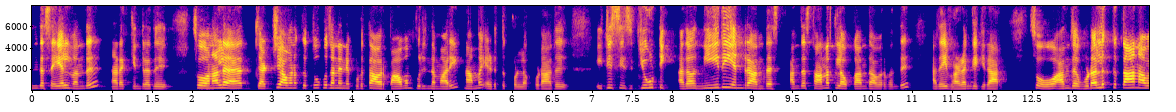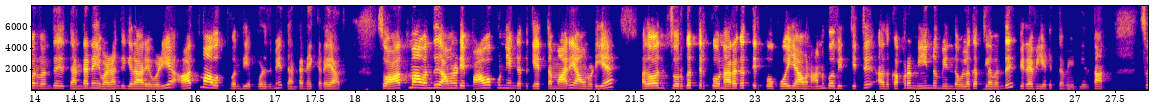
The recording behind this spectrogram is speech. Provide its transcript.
இந்த செயல் வந்து நடக்கின்றது. சோ அதனால ஜட்ஜி அவனுக்கு தூக்கு தண்டனை கொடுத்தா அவர் பாவம் புரிந்த மாதிரி நாம எடுத்துக்கொள்ள கூடாது இட் இஸ் இஸ் டியூட்டி அதாவது நீதி என்ற அந்த அந்த ஸ்தானத்துல உட்கார்ந்து அவர் வந்து அதை வழங்குகிறார். சோ அந்த உடலுக்குத்தான் அவர் வந்து தண்டனை வழங்குகிறாரே ஒழிய ஆத்மாவுக்கு வந்து எப்பொழுதுமே தண்டனை கிடையாது. சோ ஆத்மா வந்து அவனுடைய பாவ புண்ணியங்கத்துக்கு ஏத்த மாதிரி அவனுடைய அதாவது சொர்க்கத்திற்கோ நரகத்திற்கோ போய் அவன் அனுபவித்துட்டு அதுக்கப்புறம் மீண்டும் இந்த உலகத்துல வந்து பிறவி எடுக்க வேண்டியதுதான். சோ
